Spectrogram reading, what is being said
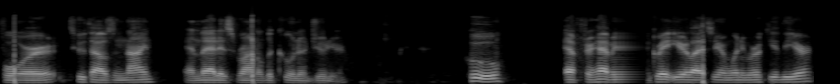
for 2009, and that is Ronald Acuna Jr., who, after having a great year last year and winning Rookie of the Year,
